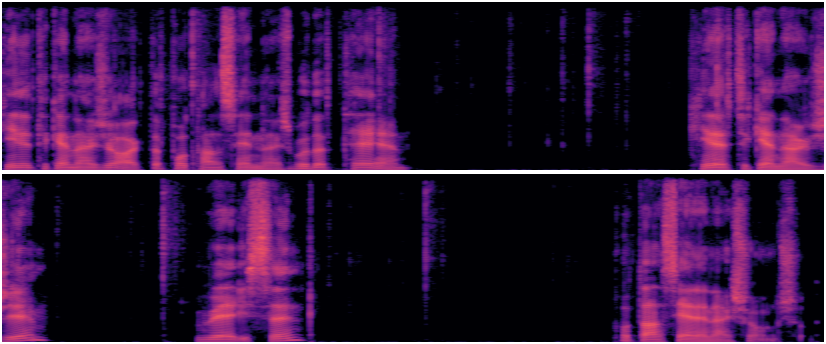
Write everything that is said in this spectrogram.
kinetik enerji artı potansiyel enerji. Bu da T kinetik enerji V ise potansiyel enerji olmuş oluyor.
